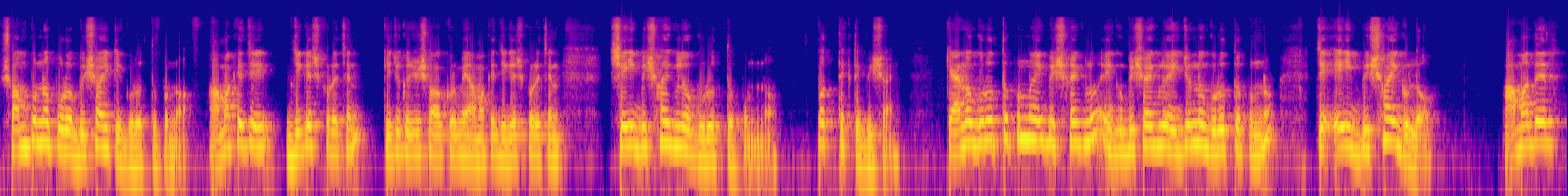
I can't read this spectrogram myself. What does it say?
সম্পূর্ণ পুরো বিষয়টি গুরুত্বপূর্ণ। আমাকে যে জিজ্ঞেস করেছেন, কিছু কিছু সহকর্মী আমাকে জিজ্ঞেস করেছেন, সেই বিষয়গুলো গুরুত্বপূর্ণ। প্রত্যেকটি বিষয়। কেন গুরুত্বপূর্ণ এই বিষয়গুলো? এই বিষয়গুলো এই জন্য গুরুত্বপূর্ণ যে এই বিষয়গুলো আমাদের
